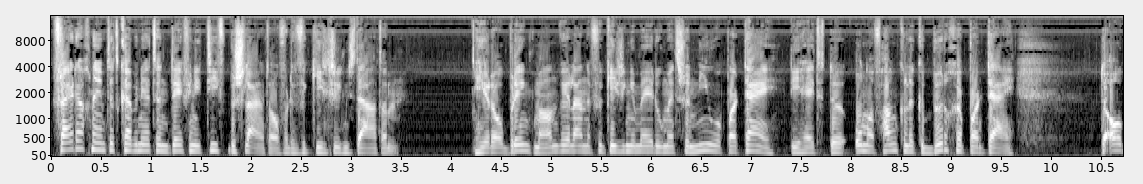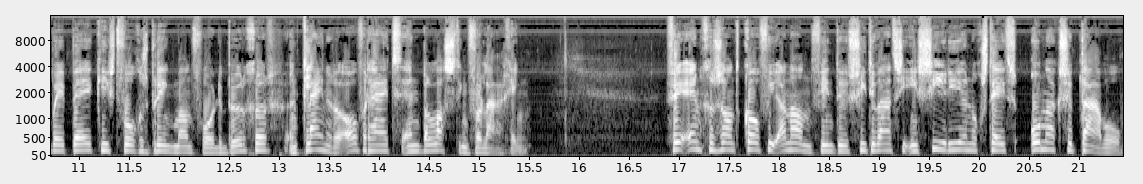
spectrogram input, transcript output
Vrijdag neemt het kabinet een definitief besluit over de verkiezingsdatum. Hero Brinkman wil aan de verkiezingen meedoen met zijn nieuwe partij. Die heet de Onafhankelijke Burgerpartij... De OBP kiest volgens Brinkman voor de burger, een kleinere overheid en belastingverlaging. VN-gezant Kofi Annan vindt de situatie in Syrië nog steeds onacceptabel.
